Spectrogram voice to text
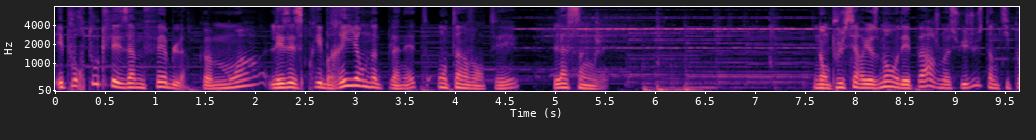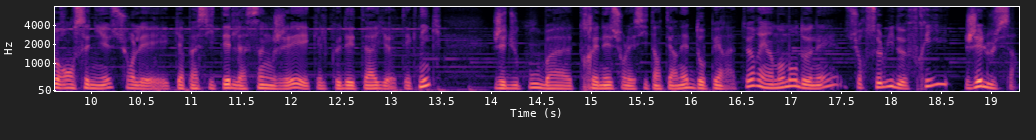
Et pour toutes les âmes faibles comme moi, les esprits brillants de notre planète ont inventé la 5G. Non, plus sérieusement, au départ, je me suis juste un petit peu renseigné sur les capacités de la 5G et quelques détails euh, techniques. J'ai du coup bah, traîné sur les sites internet d'opérateurs et à un moment donné, sur celui de Free, j'ai lu ça.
